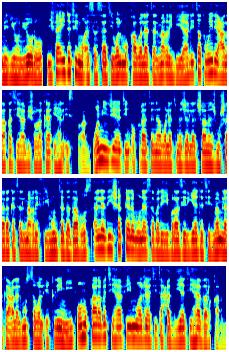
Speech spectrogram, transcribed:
مليون يورو لفائدة المؤسسات والمقاولات المغربية لتطوير علاقتها بشركائها الإسبان. ومن جهة أخرى تناولت مجلة تشالنج مشاركة المغرب في منتدى دافوس الذي شكل مناسبة لإبراز ريادة المملكة على المستوى الإقليمي ومقاربتها في مواجهة تحديات هذا القرن.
